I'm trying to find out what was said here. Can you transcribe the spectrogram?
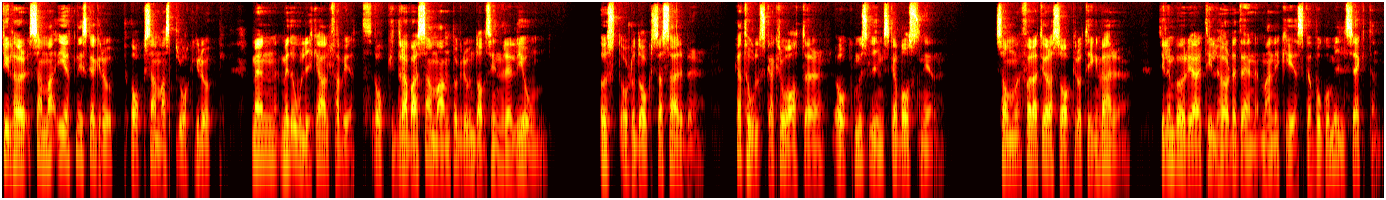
tillhör samma etniska grupp och samma språkgrupp men med olika alfabet och drabbar samman på grund av sin religion. Östortodoxa serber, katolska kroater och muslimska bosnier. Som för att göra saker och ting värre, till en början tillhörde den manikeiska bogomilsekten.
